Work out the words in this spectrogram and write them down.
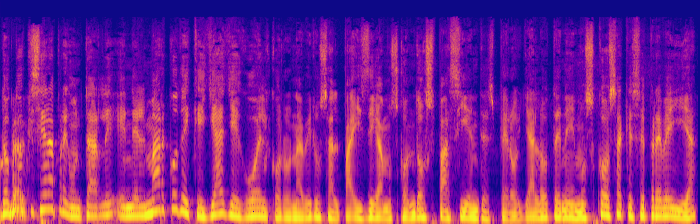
doctor, quisiera preguntarle, en el marco de que ya llegó el coronavirus al país, digamos, con dos pacientes, pero ya lo tenemos, cosa que se preveía,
